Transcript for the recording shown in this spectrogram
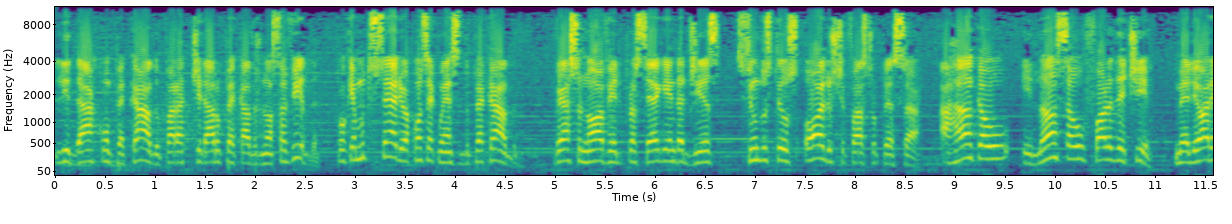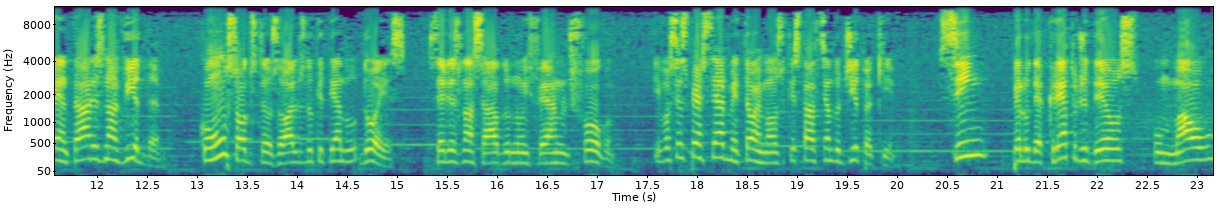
lidar com o pecado para tirar o pecado de nossa vida. Porque é muito sério a consequência do pecado. Verso 9, ele prossegue e ainda diz: Se um dos teus olhos te faz tropeçar, arranca-o e lança-o fora de ti. Melhor é entrares na vida com um só dos teus olhos do que tendo dois, seres lançado no inferno de fogo. E vocês percebem então, irmãos, o que está sendo dito aqui. Sim, pelo decreto de Deus, o mal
